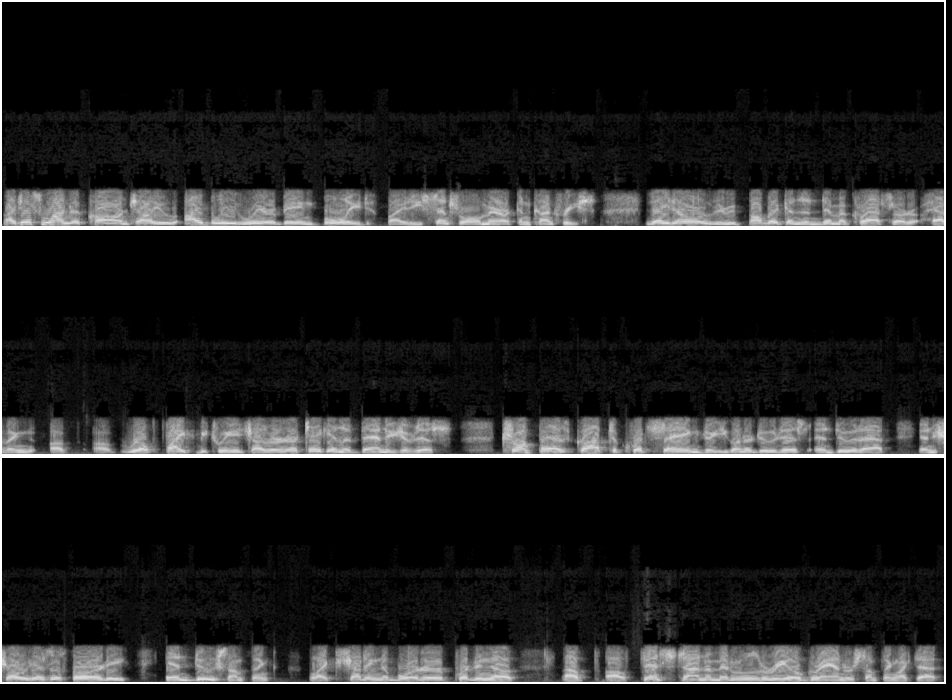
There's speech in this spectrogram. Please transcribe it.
I just wanted to call and tell you I believe we are being bullied by these Central American countries. They know the Republicans and Democrats are having a, a real fight between each other, and they're taking advantage of this. Trump has got to quit saying that he's going to do this and do that and show his authority and do something like shutting the border, putting a, a, a fence down the middle of the Rio Grande or something like that.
